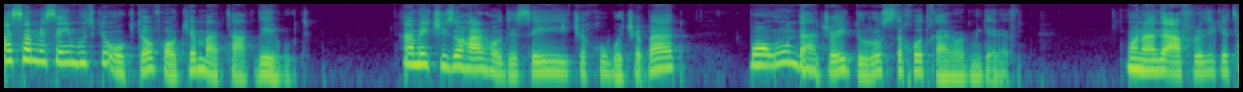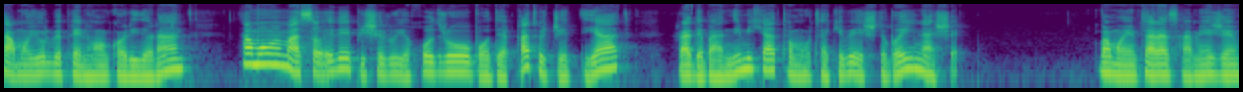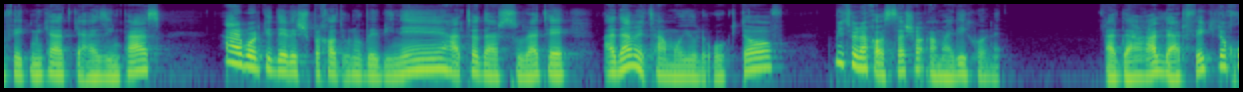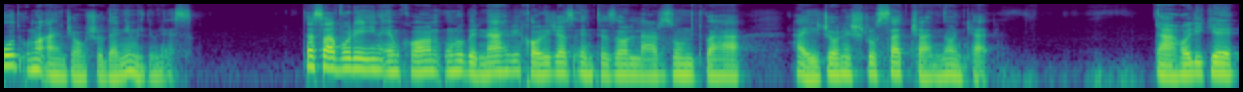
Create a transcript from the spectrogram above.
اصلا مثل این بود که اکتاف حاکم بر تقدیر بود. همه چیز و هر حادثه ای چه خوب و چه بد با اون در جای درست خود قرار می گرفت. مانند افرادی که تمایل به پنهانکاری دارند تمام مسائل پیش روی خود رو با دقت و جدیت رده بندی می‌کرد تا مرتکب اشتباهی نشه. و مهمتر از همه ژن فکر می‌کرد که از این پس هر بار که دلش بخواد اونو ببینه حتی در صورت عدم تمایل اکتاف می‌تونه خواستش رو عملی کنه. حداقل در فکر خود اونو انجام شدنی می‌دونست. تصور این امکان اونو به نحوی خارج از انتظار لرزوند و هیجانش رو صد چندان کرد. در حالی که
